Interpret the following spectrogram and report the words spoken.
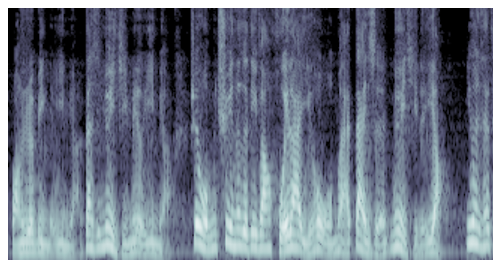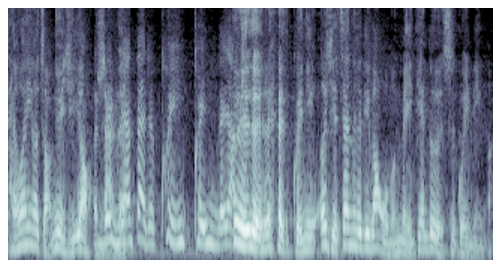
黄热病的疫苗，但是疟疾没有疫苗，所以我们去那个地方回来以后，我们还带着疟疾的药，因为在台湾要找疟疾药很难所以。你要带着奎奎宁的药。对对对，奎宁，而且在那个地方，我们每一天都有吃奎宁啊，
